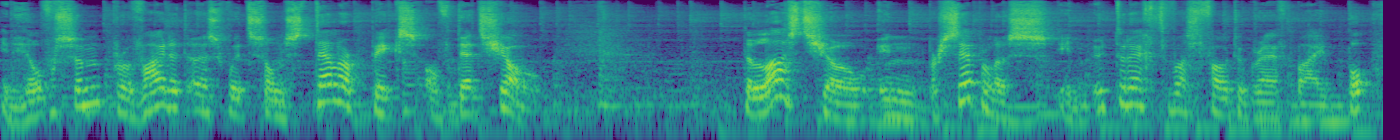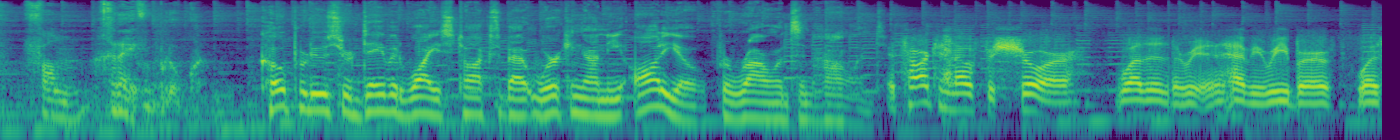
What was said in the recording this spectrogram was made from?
in Hilversum provided us with some stellar pics of that show. The last show in Persepolis in Utrecht was photographed by Bob van Grevenbroek. Co producer David Weiss talks about working on the audio for Rollins in Holland. It's hard to know for sure whether the re- heavy reverb was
